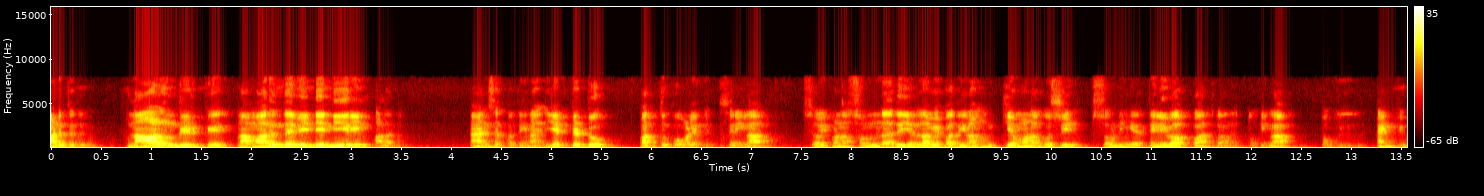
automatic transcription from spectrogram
அடுத்தது நாளொன்றிற்கு நாம் அருந்த வேண்டிய நீரின் அளவு. ஆன்சர் பார்த்தீங்கன்னா எட்டு டு பத்து குவளைகள். சரிங்களா? ஸோ இப்போ நான் சொன்னது எல்லாமே பார்த்தீங்கன்னா முக்கியமான கொஸ்டின் ஸோ நீங்கள் தெளிவாக பார்த்துக்காங்க. ஓகேங்களா? ஓகே தேங்க்யூ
